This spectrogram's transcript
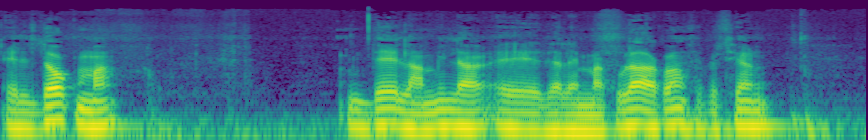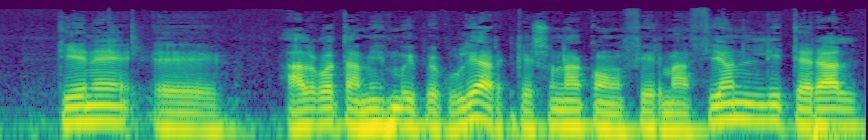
el dogma de la, eh, de la Inmaculada Concepción tiene eh, algo también muy peculiar, que es una confirmación literal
